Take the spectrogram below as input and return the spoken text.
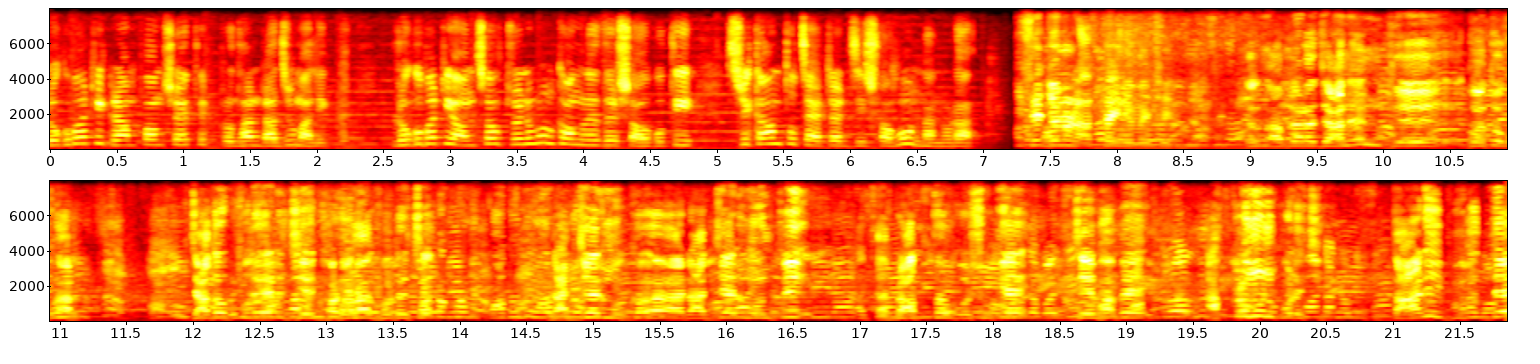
রঘুবাটি গ্রাম পঞ্চায়েতের প্রধান রাজু মালিক। রঘুবাটি অঞ্চল তৃণমূল কংগ্রেসের সভাপতি শ্রীকান্ত চ্যাটার্জি সহ অন্যান্যরা। কিসের জন্য রাস্তায় নেমেছে? দেখুন আপনারা জানেন যে গতকাল যাদবপুরের যে ঘটনা ঘটেছে রাজ্যের মুখ্য রাজ্যের মন্ত্রী প্রাপ্ত বসুকে যেভাবে আক্রমণ করেছে তারই বিরুদ্ধে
